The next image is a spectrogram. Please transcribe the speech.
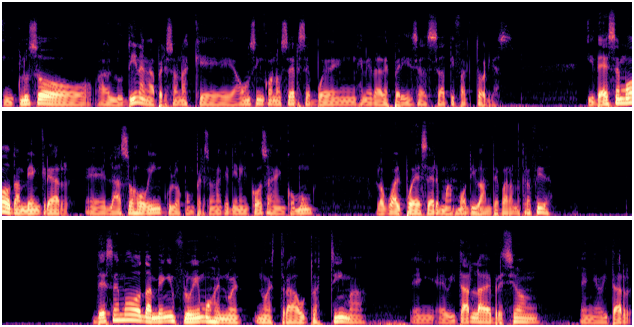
incluso aglutinan a personas que aún sin conocerse pueden generar experiencias satisfactorias. y de ese modo también crear eh, lazos o vínculos con personas que tienen cosas en común, lo cual puede ser más motivante para nuestra vida. De ese modo también influimos en nuestra autoestima, en evitar la depresión, en evitar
